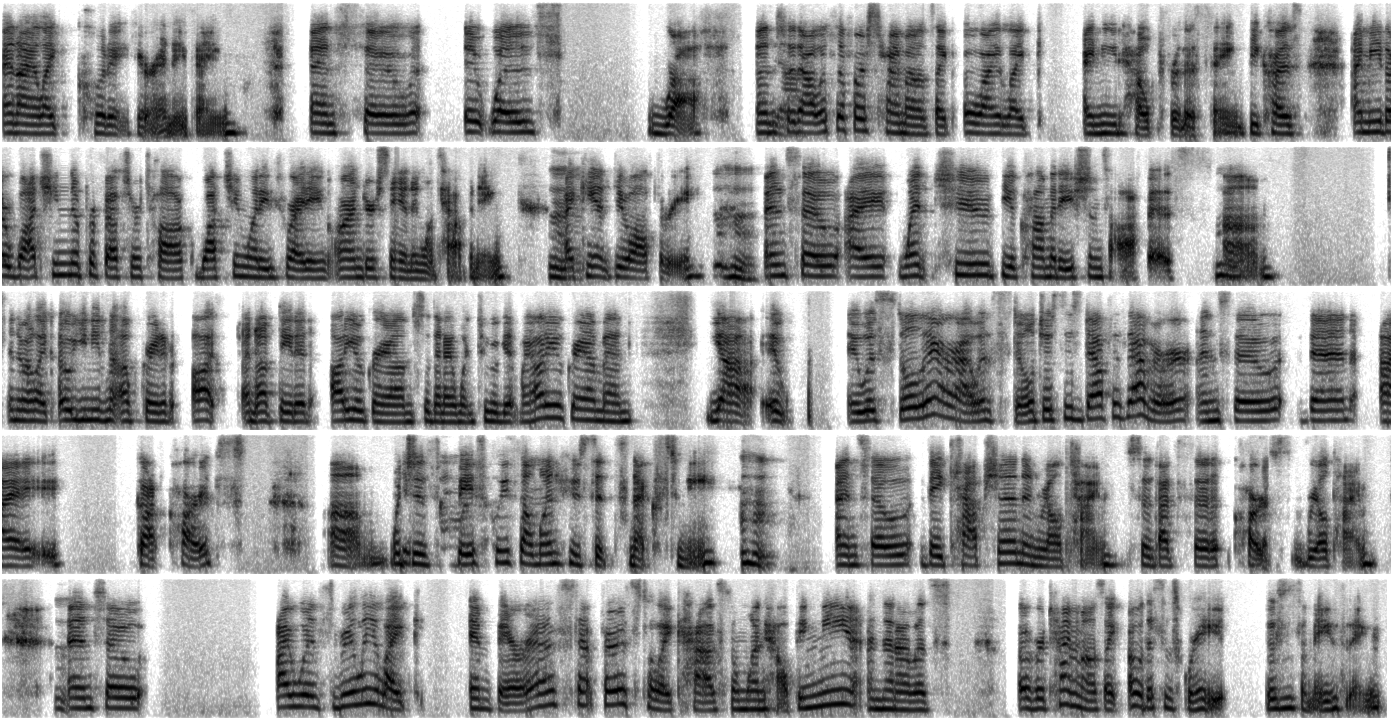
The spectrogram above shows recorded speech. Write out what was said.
and I like couldn't hear anything. And so it was rough. And yeah. so that was the first time I was like, oh, I like I need help for this thing because I'm either watching the professor talk, watching what he's writing, or understanding what's happening. Mm. I can't do all 3 mm-hmm. And so I went to the accommodations office. Mm-hmm. Um, and they were like, "Oh, you need an upgraded, uh, an updated audiogram." So then I went to go get my audiogram, and yeah, it it was still there. I was still just as deaf as ever. And so then I got carts, um, which is basically someone who sits next to me. Mm-hmm. And so they caption in real time. So that's the carts real time. Mm-hmm. And so I was really like embarrassed at first to like have someone helping me. And then I was over time, I was like, oh, this is great this is amazing.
